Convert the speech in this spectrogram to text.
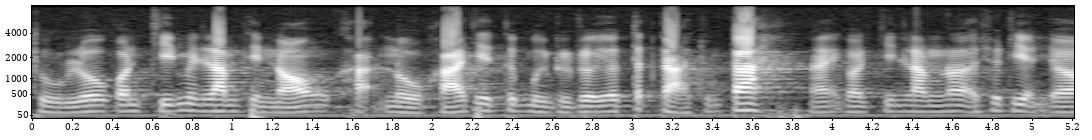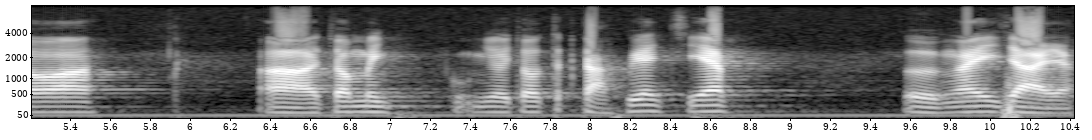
thủ lô con 95 thì nó cũng khá, nổ khá chưa từ mừng rưỡi cho tất cả chúng ta. Đấy, con 95 nó đã xuất hiện cho à, cho mình cũng như cho tất cả quý anh chị em. Ở ngay giải à,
